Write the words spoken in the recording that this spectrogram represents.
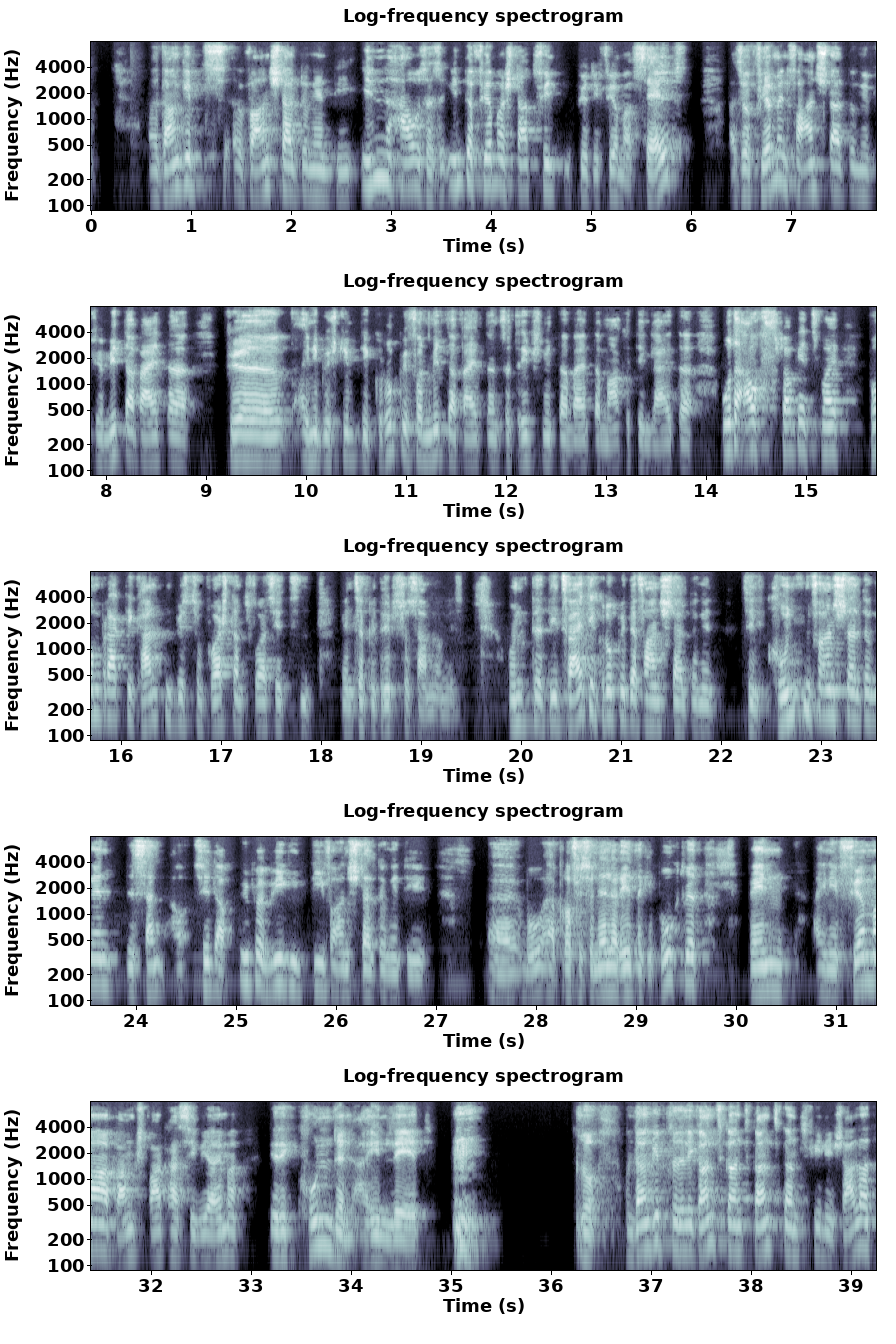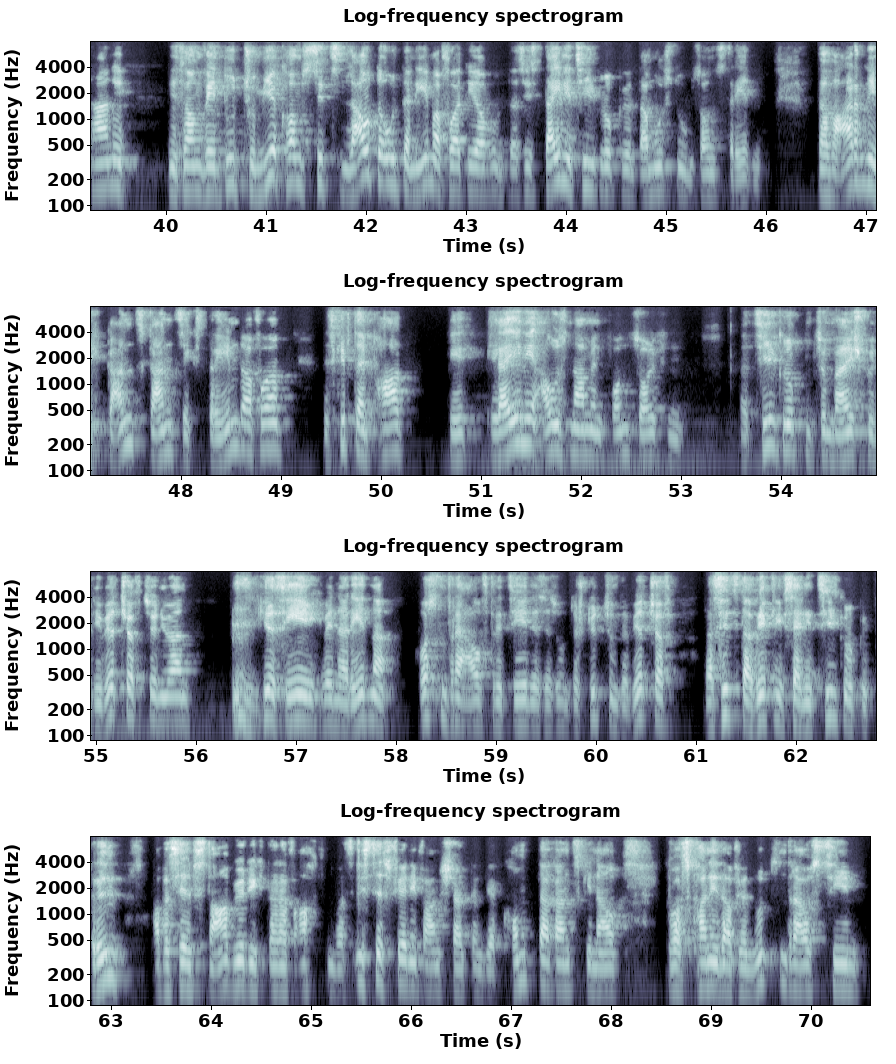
Äh, dann gibt's äh, Veranstaltungen, die in-house, also in der Firma stattfinden, für die Firma selbst, Also Firmenveranstaltungen für Mitarbeiter, für eine bestimmte Gruppe von Mitarbeitern, Vertriebsmitarbeiter, Marketingleiter oder auch, sage jetzt mal, vom Praktikanten bis zum Vorstandsvorsitzenden, wenn es eine Betriebsversammlung ist. Und äh, die zweite Gruppe der Veranstaltungen sind Kundenveranstaltungen. Das sind auch, sind auch überwiegend die Veranstaltungen, die äh, wo ein professioneller Redner gebucht wird, wenn eine Firma, Bank, Sparkasse, wie auch immer, ihre Kunden einlädt. So, und dann gibt es natürlich ganz, ganz, ganz, ganz viele Scharlatane, die sagen, wenn du zu mir kommst, sitzen lauter Unternehmer vor dir und das ist deine Zielgruppe und da musst du umsonst reden. Da warne ich ganz, ganz extrem davor. Es gibt ein paar kleine Ausnahmen von solchen äh, Zielgruppen, zum Beispiel die Wirtschaftssenioren. Hier sehe ich, wenn ein Redner kostenfrei auftritt, sehe das als Unterstützung der Wirtschaft. Da sitzt da wirklich seine Zielgruppe drin. Aber selbst da würde ich darauf achten, was ist das für eine Veranstaltung? Wer kommt da ganz genau? Was kann ich da für Nutzen draus ziehen?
